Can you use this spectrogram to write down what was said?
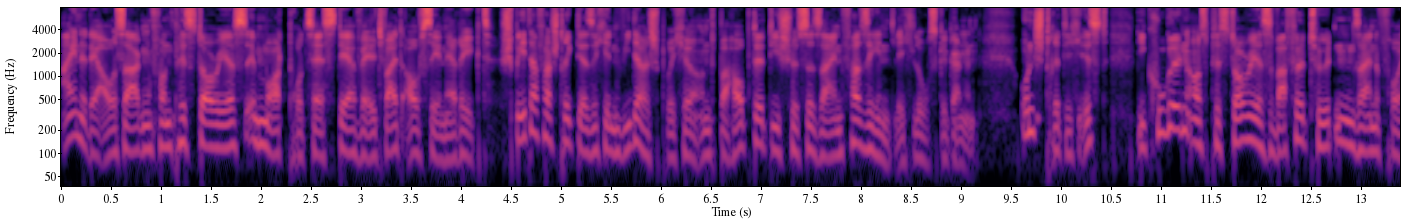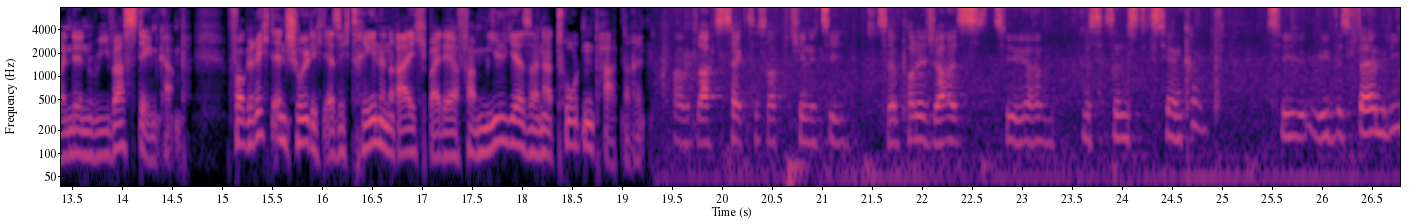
Eine der Aussagen von Pistorius im Mordprozess, der weltweit Aufsehen erregt. Später verstrickt er sich in Widersprüche und behauptet, die Schüsse seien versehentlich losgegangen. Unstrittig ist, die Kugeln aus Pistorius Waffe töten seine Freundin Reva Steenkamp. Vor Gericht entschuldigt er sich tränenreich bei der Familie seiner toten Partnerin. I would like to take this opportunity to apologize to um, Mrs. Steenkamp, to Reva's family.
